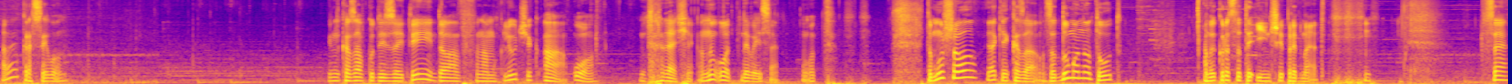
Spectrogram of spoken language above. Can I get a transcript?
Але красиво. Він казав кудись зайти і дав нам ключик. А, о! До речі, ну от, дивися. От. Тому що, як я казав, задумано тут використати інший предмет. Все.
